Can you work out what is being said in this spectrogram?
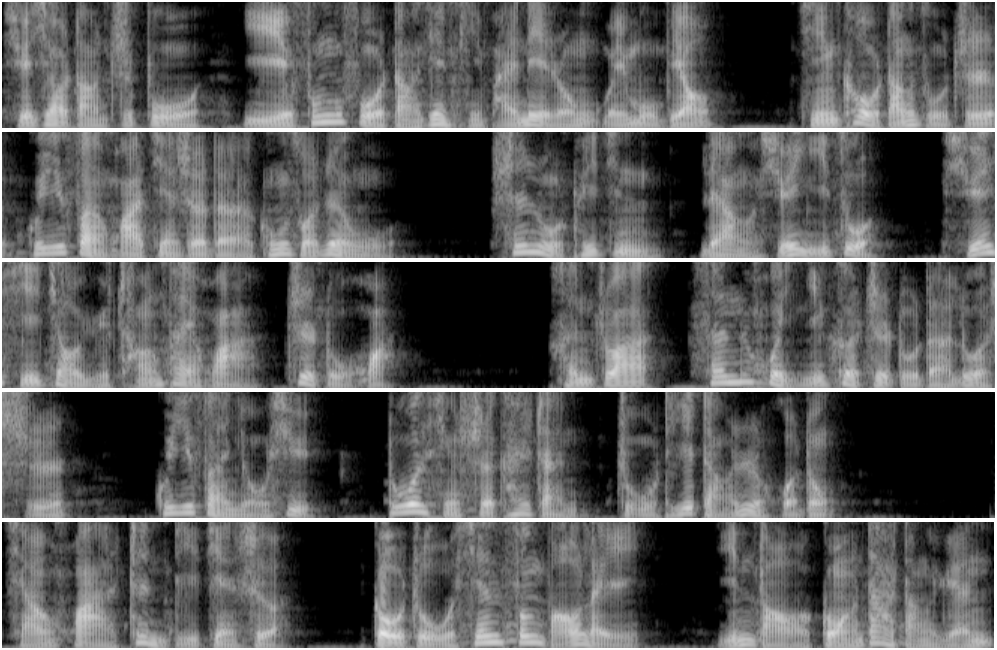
学校党支部以丰富党建品牌内容为目标，紧扣党组织规范化建设的工作任务，深入推进“两学一做”学习教育常态化、制度化。狠抓三会一课制度的落实，规范有序，多形式开展主题党日活动，强化阵地建设，构筑先锋堡垒，引导广大党员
